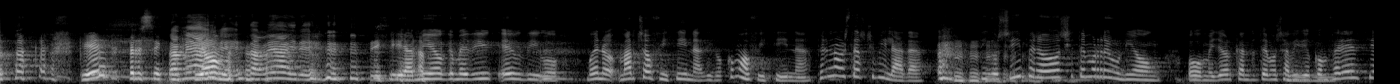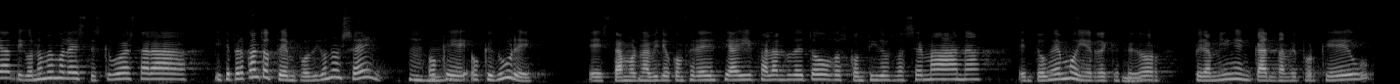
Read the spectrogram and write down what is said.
que persecución. Dame aire, dame aire. Sí, a mí o que me di, eu digo, bueno, marcho a oficina. Digo, como a oficina? Pero non estás jubilada. Digo, sí, pero hoxe temos reunión. Ou mellor, cando temos a videoconferencia, digo, non me molestes, que vou a estar a... Dice, pero canto tempo? Digo, non sei, o que, o que dure. Estamos na videoconferencia aí falando de todos os contidos da semana, entón é moi enriquecedor, mm. pero a min encántame porque eu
